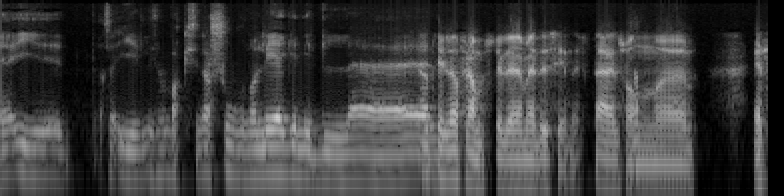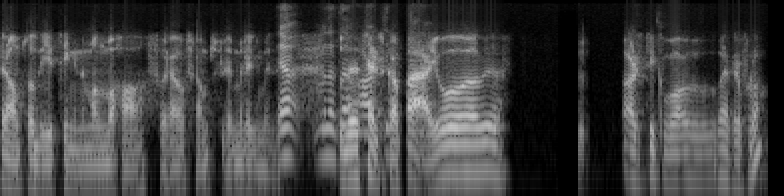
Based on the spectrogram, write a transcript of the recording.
i, altså i liksom vaksinasjon og legemiddel... eh, Ja, til å framstille medisiner. Det er sånn eh, et eller annet av de tingene man må ha for å framstille legemidler. Ja, men dette det Arctic selskapet er jo Arctic hva, hva heter det for noe?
